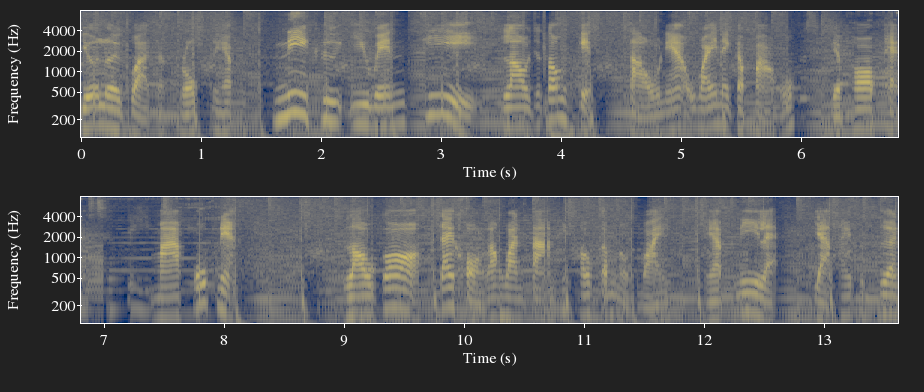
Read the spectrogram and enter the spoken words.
เยอะเลยกว่าจะครบนะครับ นี่คืออีเวนท์ที่เราจะต้องเก็บเสาเนี้ยไว้ในกระเป๋า เดี๋ยวพอแพทมาปุ๊บเนี่ย เราก็ได้ของรางวัลตามที่เขากำหนดไว้นะครับนี่แหละอยากให้เพื่อน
